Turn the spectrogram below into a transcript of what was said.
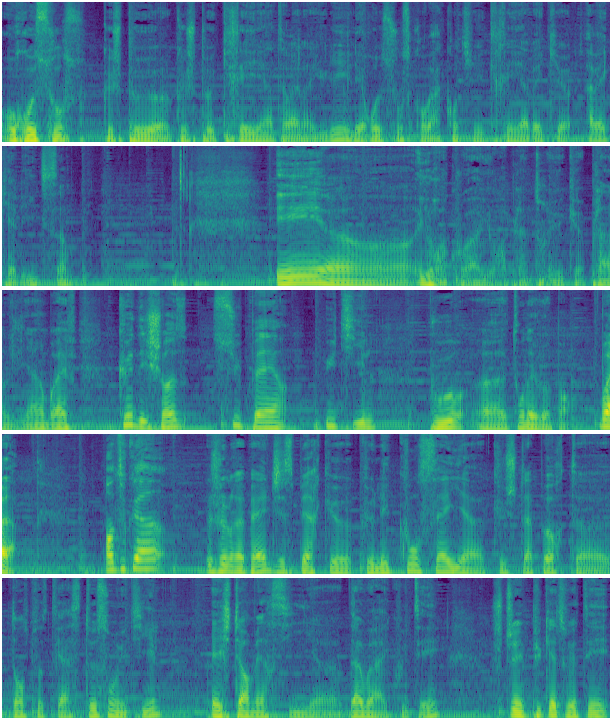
aux ressources que je peux, que je peux créer à intervalles réguliers et les ressources qu'on va continuer de créer avec, avec Alix. Et euh, il y aura quoi? Il y aura plein de trucs, plein de liens, bref, que des choses super utiles pour euh, ton développement. Voilà. En tout cas, je le répète, j'espère que, les conseils que je t'apporte euh, dans ce podcast te sont utiles. Et je te remercie d'avoir écouté. Je te n'ai plus qu'à te souhaiter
